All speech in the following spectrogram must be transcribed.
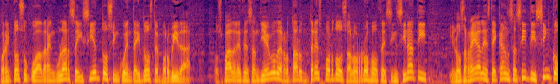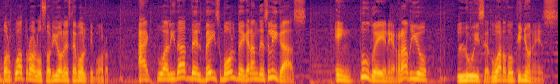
conectó su cuadrangular 652 de por vida. Los padres de San Diego derrotaron 3 por 2 a los Rojos de Cincinnati y los Reales de Kansas City 5 por 4 a los Orioles de Baltimore. Actualidad del béisbol de grandes ligas. En tu DN Radio, Luis Eduardo Quiñones.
